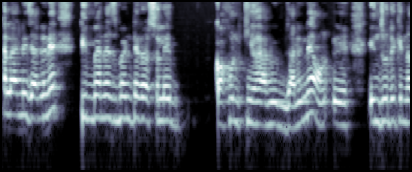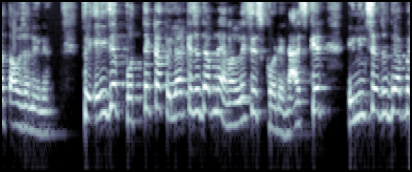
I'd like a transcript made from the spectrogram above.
খেলায়নি জানি না। টিম ম্যানেজমেন্টের আসলে কখন কি হয় আমি জানি না। ইনজুরি কিনা তাও জানি না। তো এই যে প্রত্যেকটা প্লেয়ারকে যদি আপনি অ্যানালাইসিস করেন, আজকের ইনিংসে যদি আপনি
